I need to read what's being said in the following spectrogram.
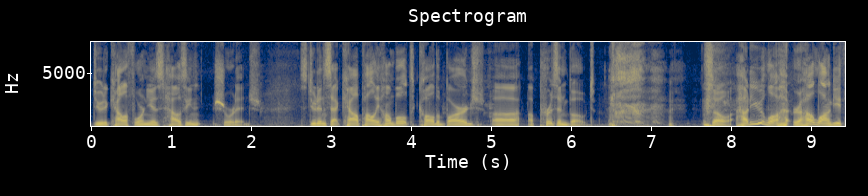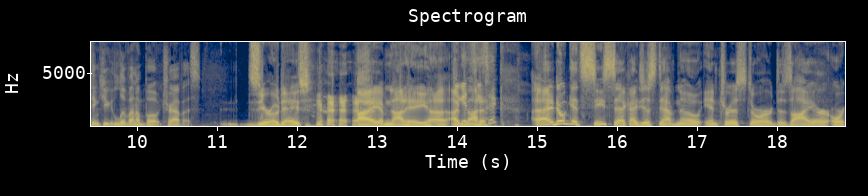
due to California's housing shortage? Students at Cal Poly Humboldt call the barge uh, a prison boat. so, how do you lo- or how long do you think you could live on a boat, Travis? Zero days. I am not a. Uh, I'm get not seasick? A, I don't get seasick. I just have no interest or desire. Or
